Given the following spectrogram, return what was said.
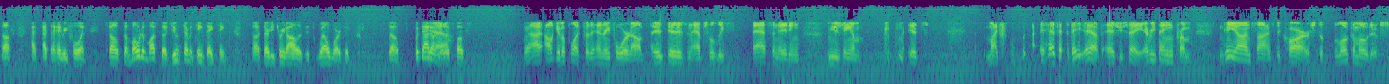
stuff at, at the Henry Ford. So the Motor Muster, June 17th, 18th, uh, $33. It's well worth it. So put that on Yeah. your list, folks. I, I'll give a plug for the Henry Ford. Um, it, it is an absolutely fascinating museum. it's my. It has. They have, as you say, everything from neon signs to cars to locomotives.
